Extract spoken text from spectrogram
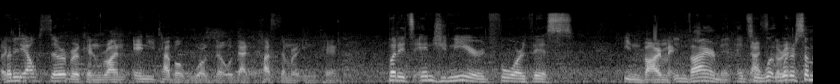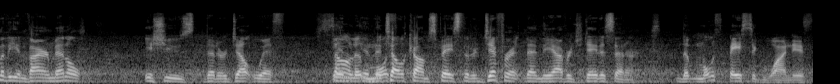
A but Dell server can run any type of workload that customer intend. But it's engineered for this environment. Environment, and so what, what, are some of the environmental issues that are dealt with in, the, in the telecom space that are different than the average data center? The most basic one is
